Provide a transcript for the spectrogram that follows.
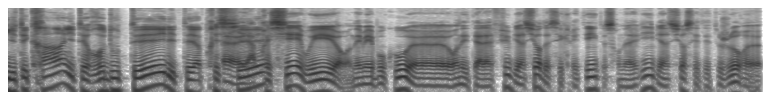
il était craint, il était redouté, il était apprécié? Euh, apprécié, oui, on aimait beaucoup. euh, on était à l'affût, bien sûr, de ses critiques, de son avis. Bien sûr, c'était toujours euh,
